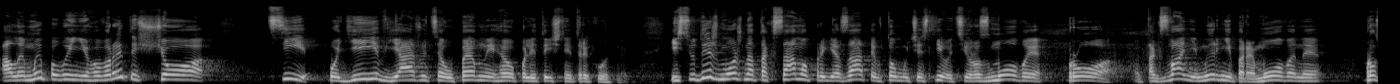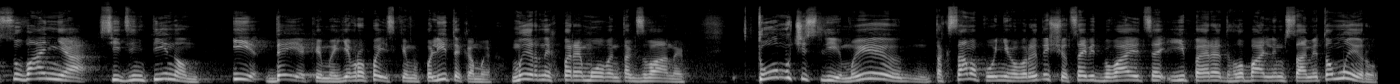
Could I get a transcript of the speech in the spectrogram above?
але ми повинні говорити, що ці події в'яжуться у певний геополітичний трикутник. І сюди ж можна так само прив'язати, в тому числі, оці розмови про так звані мирні перемовини, просування Сі Цзіньпіном і деякими європейськими політиками мирних перемовин, так званих. В тому числі ми так само повинні говорити, що це відбувається і перед глобальним самітом миру,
